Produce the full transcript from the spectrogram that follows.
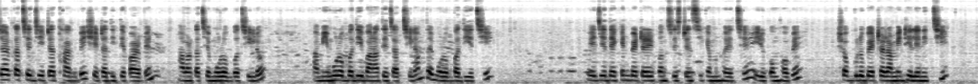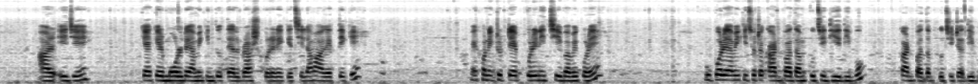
যার কাছে যেটা থাকবে সেটা দিতে পারবেন। আমার কাছে মুরব্বা ছিল। আমি মুরব্বা দিয়ে বানাতে চাচ্ছিলাম, তাই মুরব্বা দিয়েছি। এই যে দেখেন ব্যাটারির কনসিস্টেন্সি কেমন হয়েছে, এরকম হবে। সবগুলো ব্যাটার আমি ঢেলে নিচ্ছি। আর এই যে কেকের মোল্ডে আমি কিন্তু তেল ব্রাশ করে রেখেছিলাম আগের থেকে। এখন একটু ট্যাপ করে নিচ্ছি এভাবে করে। উপরে আমি কিছুটা কাঠবাদাম কুচি দিয়ে দিব। কাঠবাদাম কুচিটা দিব,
